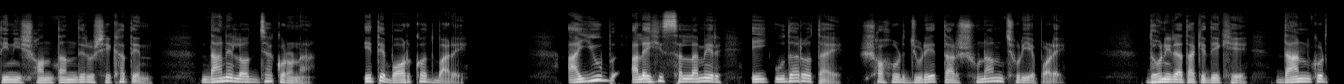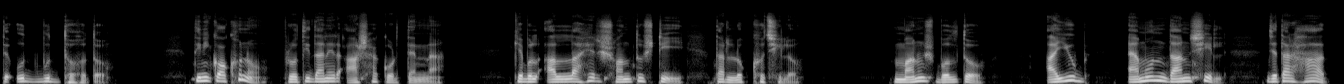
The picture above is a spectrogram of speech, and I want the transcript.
তিনি সন্তানদেরও শেখাতেন, দানে লজ্জা করো না, এতে বরকত বাড়ে। আইয়ুব আলহিসাল্লামের এই উদারতায় শহর জুড়ে তার সুনাম ছড়িয়ে পড়ে। ধনীরা তাকে দেখে দান করতে উদ্বুদ্ধ হতো। তিনি কখনও প্রতিদানের আশা করতেন না। কেবল আল্লাহের সন্তুষ্টিই তার লক্ষ্য ছিল। মানুষ বলত আয়ুব এমন দানশীল যে তার হাত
